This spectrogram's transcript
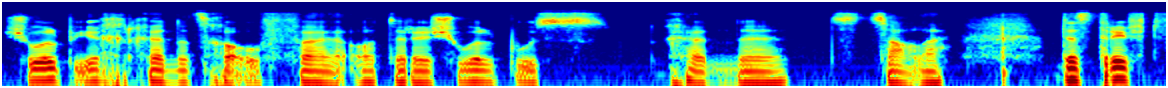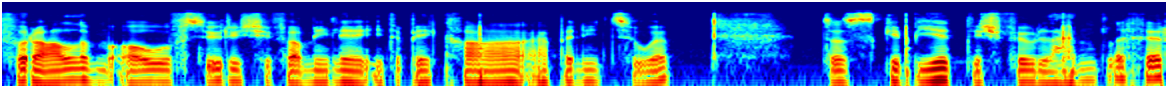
Schulbücher können zu kaufen oder einen Schulbus können zu zahlen. Das trifft vor allem auch auf syrische Familien in der BK-Ebene zu das Gebiet ist viel ländlicher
